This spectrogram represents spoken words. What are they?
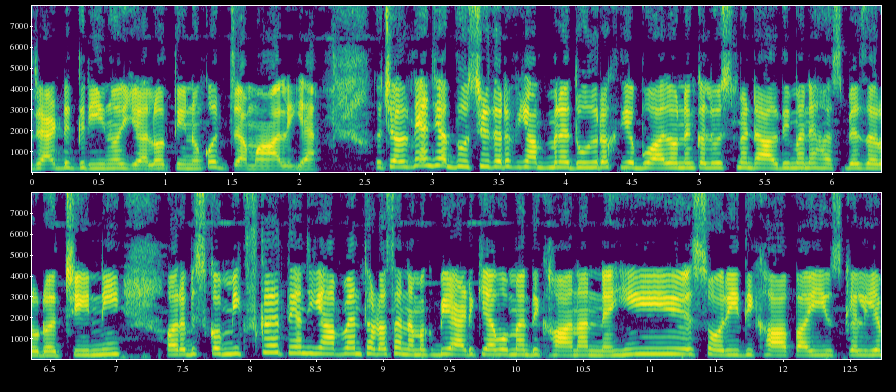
रेड ग्रीन और येलो तीनों को जमा लिया तो चलते हैं जी, अब दूसरी तरफ़ यहाँ पर मैंने दूध रख दिया बॉयल होने के लिए उसमें डाल दी, मैंने हंसबे ज़रूरत चीनी और अब इसको मिक्स करते हैं यहाँ पर मैंने थोड़ा सा नमक भी ऐड किया, वो मैं दिखाना नहीं सॉरी दिखा पाई उसके लिए।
